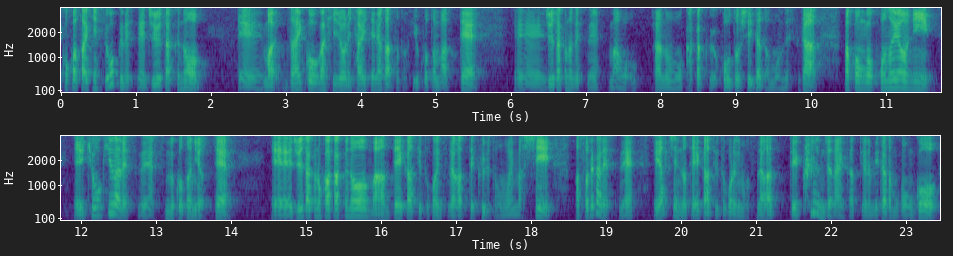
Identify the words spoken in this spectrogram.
ここ最近すごくですね住宅の、えまあ、在庫が非常に足りてなかったということもあって、え住宅のですね、まあ、あの価格が高騰していたと思うんですが、まあ、今後このように供給がですね進むことによってえー、住宅の価格の、まあ、安定化というところにつながってくると思いますし、まあ、それがですね家賃の低下というところにもつながってくるんじゃないかというような見方も今後、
